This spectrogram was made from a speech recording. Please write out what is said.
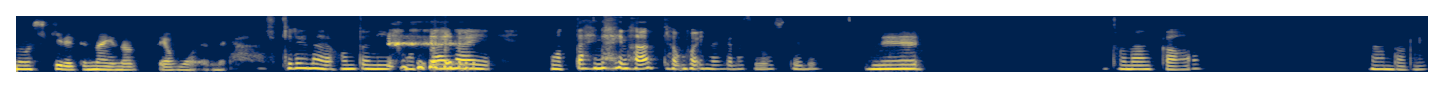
能しきれてないなって思うよね。しきれない。本当にもったいない、もったいないなって思いながら過ごしてる。ねあとなんか、なんだろう。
